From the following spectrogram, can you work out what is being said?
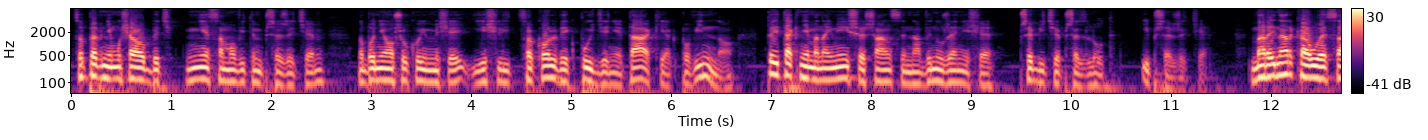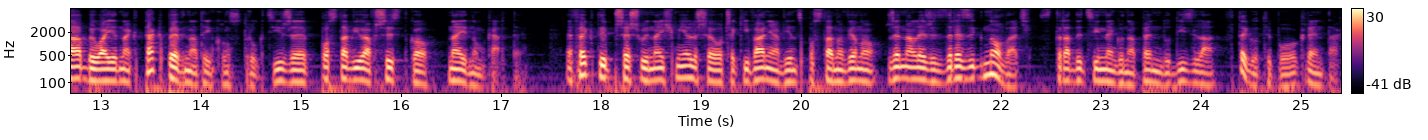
co pewnie musiało być niesamowitym przeżyciem, no bo nie oszukujmy się, jeśli cokolwiek pójdzie nie tak, jak powinno, to i tak nie ma najmniejszej szansy na wynurzenie się, przebicie przez lód i przeżycie. Marynarka USA była jednak tak pewna tej konstrukcji, że postawiła wszystko na jedną kartę. Efekty przeszły najśmielsze oczekiwania, więc postanowiono, że należy zrezygnować z tradycyjnego napędu diesla w tego typu okrętach.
